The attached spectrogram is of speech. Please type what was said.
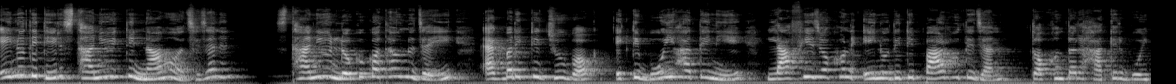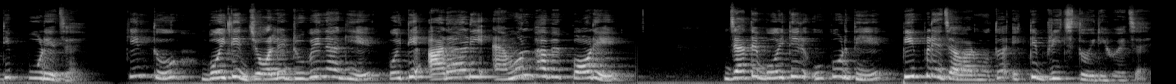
এই নদীটির স্থানীয় একটি নামও আছে, জানেন? স্থানীয় লোককথা অনুযায়ী, একবার একটি যুবক একটি বই হাতে নিয়ে লাফিয়ে যখন এই নদীটি পার হতে যান, তখন তার হাতের বইটি পড়ে যায়। কিন্তু বইটি জলে ডুবে না গিয়ে বইটি আড়াআড়ি এমনভাবে পড়ে যাতে বইটির উপর দিয়ে পিঁপড়ে যাওয়ার মতো একটি ব্রিজ তৈরি হয়ে যায়।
